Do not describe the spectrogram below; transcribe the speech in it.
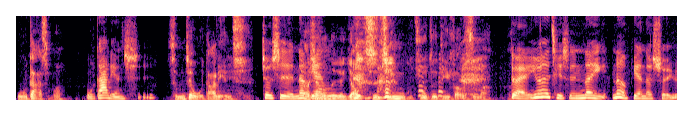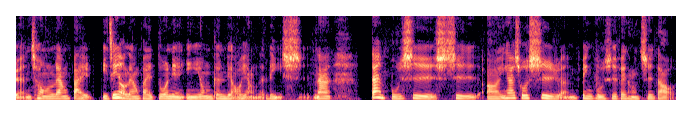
五大什么？五大连池。什么叫五大连池？就是那边好像那个瑶池金母住的地方是吗？对，因为其实那那边的水源从两百已经有两百多年饮用跟疗养的历史，那。但不是是啊，应该说世人并不是非常知道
